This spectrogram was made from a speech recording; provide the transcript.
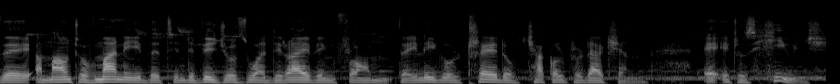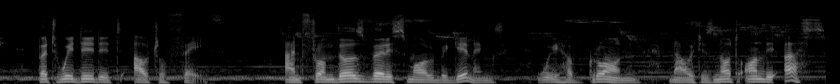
the amount of money that individuals were deriving from the illegal trade of charcoal production, eh, it was huge. But we did it out of faith. And from those very small beginnings, we have grown. Now it is not only us,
